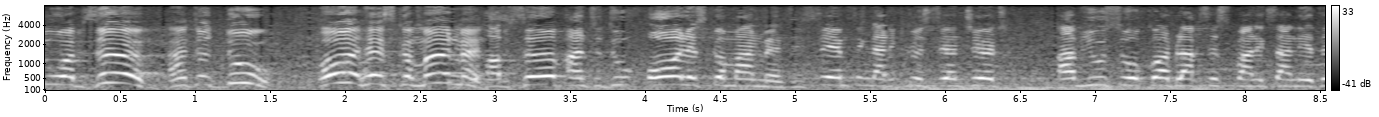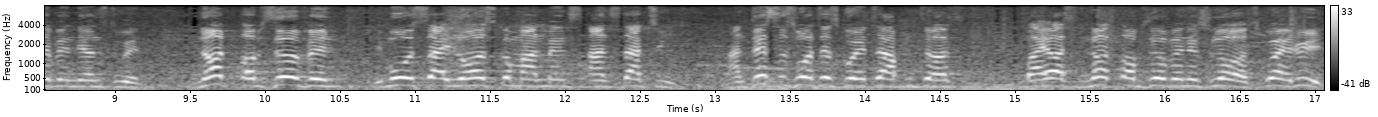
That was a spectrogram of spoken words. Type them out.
to observe and to do all his commandments, observe and to do all his commandments. The same thing that the Christian church have you so-called blacks, Hispanics, and Native Indians doing. Not observing the Most High laws, commandments, and statutes. And this is what is going to happen to us by us not observing his laws. Go ahead, read.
